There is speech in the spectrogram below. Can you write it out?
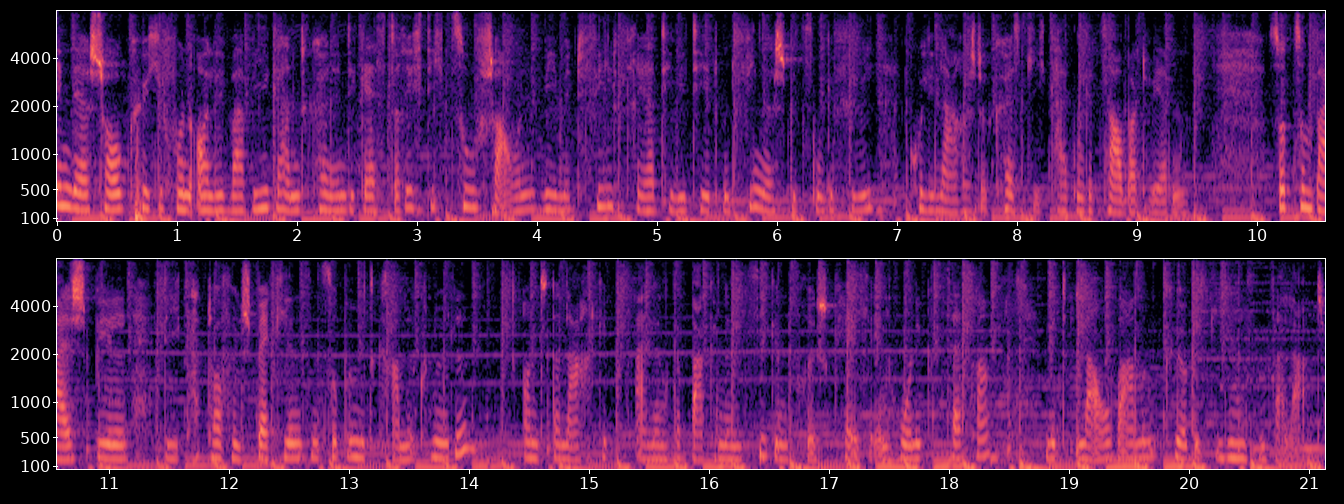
In der Showküche von Oliver Wiegand können die Gäste richtig zuschauen, wie mit viel Kreativität und Fingerspitzengefühl kulinarische Köstlichkeiten gezaubert werden. So zum Beispiel die Kartoffel-Specklinsensuppe mit Krammelknödel und danach gibt es einen gebackenen Ziegenfrischkäse in Honigpfeffer mit lauwarmem Kürbis-Linsensalat.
